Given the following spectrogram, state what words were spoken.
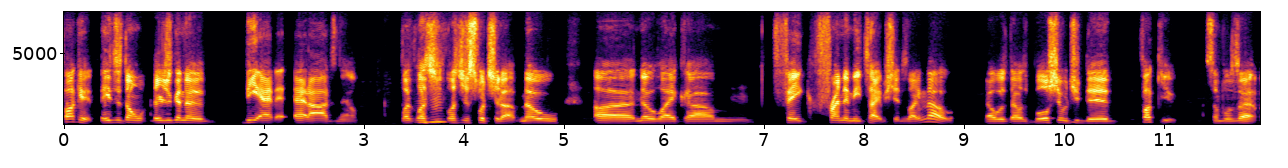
fuck it. They just don't. They're just gonna be at at odds now. Let, let's Mhm. let's just switch it up. No, uh, no like um fake frenemy type shit. It's like no, that was that was bullshit. What you did, fuck you. Simple as that.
